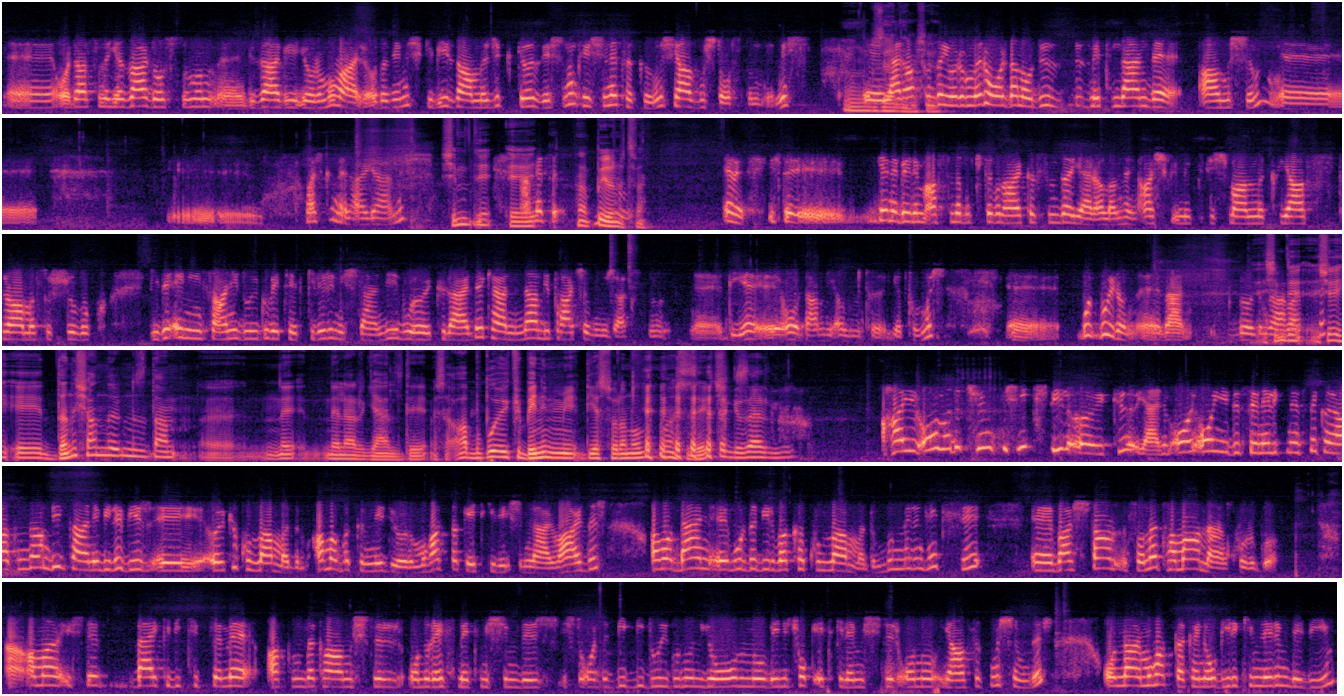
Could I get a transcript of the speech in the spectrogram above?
E, orada aslında yazar dostumun e, güzel bir yorumu var. O da demiş ki bir damlacık gözyaşının peşine takılmış yazmış dostum demiş. Hmm, e, yani aslında şey. yorumları oradan o düz, düz metinden de almışım. E, e, başka neler gelmiş? Şimdi e, yani mesela, ha, buyurun lütfen. Evet işte e, gene benim aslında bu kitabın arkasında yer alan hani aşk, ümit, pişmanlık, yaz, travma, suçluluk gibi en insani duygu ve tepkilerin işlendiği bu öykülerde kendinden bir parça bulacaksın e, diye e, oradan bir alıntı yapılmış. E, bu, buyurun e, ben böldüm e, Şimdi galiba. şey e, danışanlarınızdan e, ne, neler geldi? Mesela Aa, bu, bu öykü benim mi diye soran oldu mu size hiç? Güzel bir Hayır olmadı çünkü hiçbir öykü yani 17 senelik meslek hayatından bir tane bile bir e, öykü kullanmadım. Ama bakın ne diyorum muhakkak etkileşimler vardır. Ama ben e, burada bir vaka kullanmadım. Bunların hepsi e, baştan sona tamamen kurgu. Ama işte belki bir tipleme aklımda kalmıştır, onu resmetmişimdir. İşte orada bir, bir duygunun yoğunluğu beni çok etkilemiştir, onu yansıtmışımdır. Onlar muhakkak hani o birikimlerim dediğim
